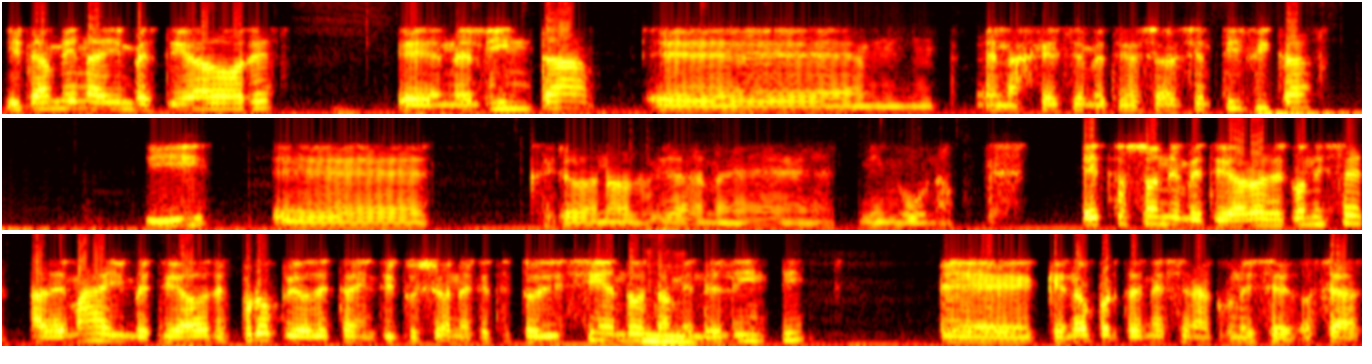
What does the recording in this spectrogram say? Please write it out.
Y también hay investigadores en el INTA, eh, en la Agencia de Investigaciones Científicas y eh, quiero no olvidarme ninguno. Estos son investigadores de CONICET, además hay investigadores propios de estas instituciones que te estoy diciendo, también del INTI, eh, que no pertenecen a CONICET. O sea,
